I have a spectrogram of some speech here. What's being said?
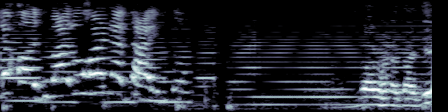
એટલે અજવાળું હોય ને થાય છે. અજવાળું ને થાય છે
